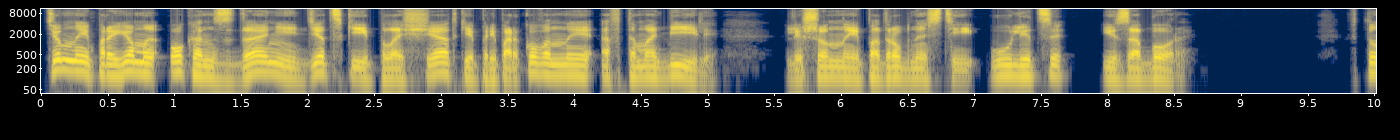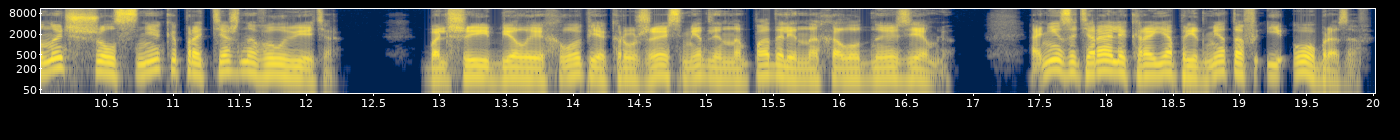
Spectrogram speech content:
темные проемы окон зданий, детские площадки, припаркованные автомобили, лишенные подробностей улицы и заборы. В ту ночь шел снег и протяжно выл ветер. Большие белые хлопья, кружась, медленно падали на холодную землю. Они затирали края предметов и образов,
